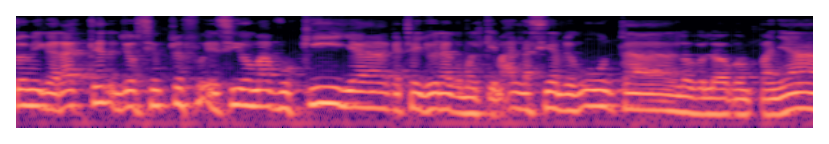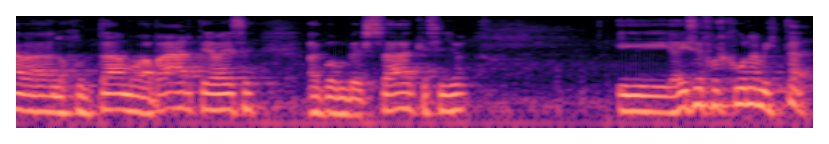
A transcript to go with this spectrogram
Dentro de mi carácter, yo siempre he sido más busquilla, ¿cachai? Yo era como el que más le hacía preguntas, lo, acompañaba, nos juntábamos aparte a veces a conversar, qué sé yo. Y ahí se forjó una amistad.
